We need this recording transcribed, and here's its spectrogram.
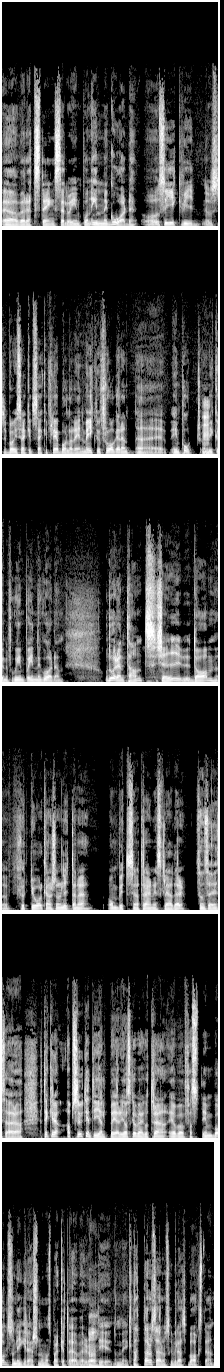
över ett stängsel och in på en innergård. Och så gick vi, så det var ju säkert, säkert fler bollar där inne, men gick vi och frågade en, eh, en port om Mm. vi kunde få gå in på innergården. Och då är det en tant, tjej, dam, eh, 40 år kanske, någon liknande, ombytte sina träningskläder. Som säger så här, jag tänker absolut inte hjälpa er, jag ska iväg och träna. Jag bara, fast det är en boll som ligger där som de har sparkat över. Och det, de är knattar och så här, de ska vilja ha tillbaka den.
